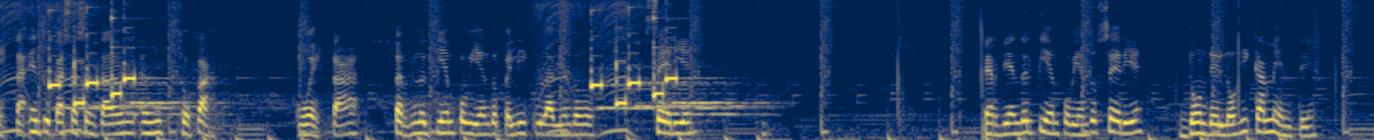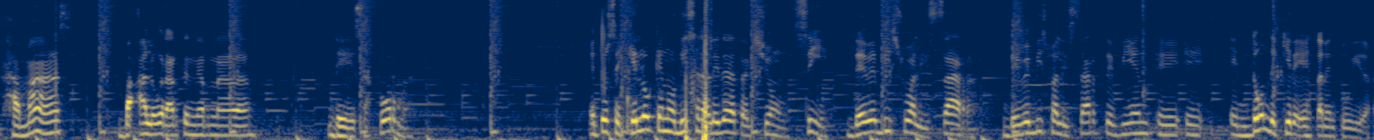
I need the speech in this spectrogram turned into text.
estás en tu casa sentado en, en, un sofá o estás perdiendo el tiempo viendo películas, viendo series perdiendo el tiempo viendo series donde lógicamente jamás va a lograr tener nada de esa forma. Entonces, ¿qué es lo que nos dice la ley de la atracción? Sí, debes visualizar, debes visualizarte bien eh, eh, en dónde quieres estar en tu vida.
